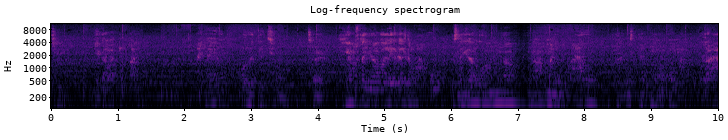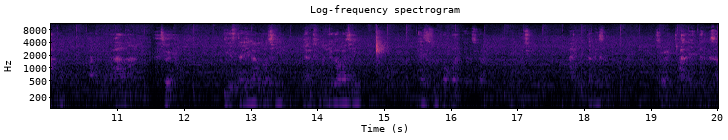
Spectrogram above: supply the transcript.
sí, llegaba total. Allá hay un poco de tensión. Sí. Y ya no está llegando alegre al trabajo, está llegando con una, una malhumorado, este, con malhumorada, malhumorada, Sí. y está llegando así. Ya si no llegaba así, es un poco de tensión. Ahí aterriza, Sí. ahí aterriza.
